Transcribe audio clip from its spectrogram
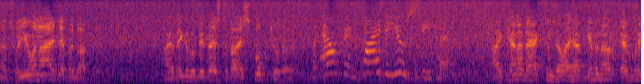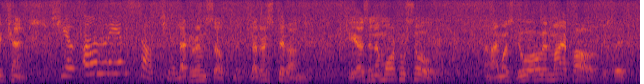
That's where you and I differ, Doctor. I think it would be best if I spoke to her. But, Alfred, why do you see her? I cannot act until I have given her every chance. She'll only insult you. Let her insult me. Let her spit on me. She has an immortal soul, and I must do all in my power to save it.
